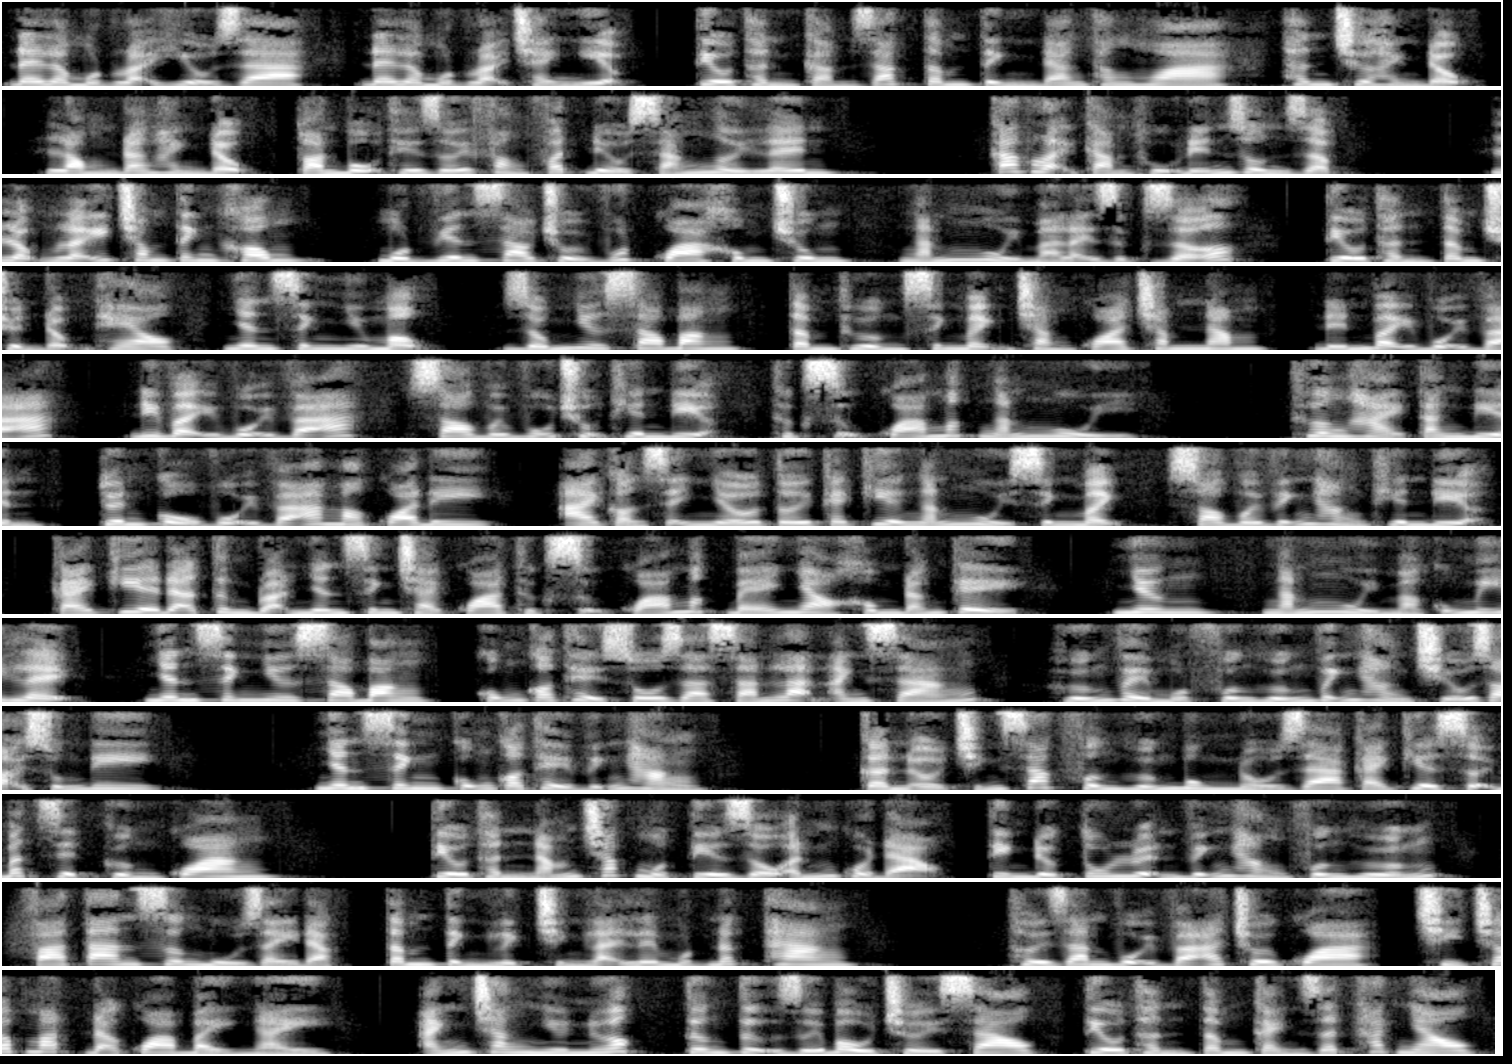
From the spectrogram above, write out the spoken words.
Đây là một loại hiểu ra, đây là một loại trải nghiệm, tiêu thần cảm giác tâm tình đang thăng hoa, thân chưa hành động, lòng đang hành động, toàn bộ thế giới phảng phất đều sáng ngời lên. Các loại cảm thụ đến dồn dập. Lộng lẫy trong tinh không, một viên sao chổi vút qua không trung, ngắn ngủi mà lại rực rỡ. Tiêu thần tâm chuyển động theo, nhân sinh như mộng, giống như sao băng, tầm thường sinh mệnh chẳng qua trăm năm, đến vậy vội vã, đi vậy vội vã, so với vũ trụ thiên địa, thực sự quá mức ngắn ngủi. Thương hải tăng điền, tuyên cổ vội vã mà qua đi, ai còn sẽ nhớ tới cái kia ngắn ngủi sinh mệnh, so với vĩnh hằng thiên địa, cái kia đã từng đoạn nhân sinh trải qua thực sự quá mức bé nhỏ không đáng kể. Nhưng, ngắn ngủi mà cũng mỹ lệ, nhân sinh như sao băng, cũng có thể xô ra sán lạn ánh sáng, hướng về một phương hướng vĩnh hằng chiếu dọi xuống đi. Nhân sinh cũng có thể vĩnh hằng. Cần ở chính xác phương hướng bùng nổ ra cái kia sợi bất diệt cường quang. Tiêu thần nắm chắc một tia dấu ấn của đạo, tìm được tu luyện vĩnh hằng phương hướng, phá tan sương mù dày đặc, tâm tình lịch trình lại lên một nấc thang. Thời gian vội vã trôi qua, chỉ chớp mắt đã qua 7 ngày. Ánh trăng như nước, tương tự dưới bầu trời sao, tiêu thần tâm cảnh rất khác nhau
